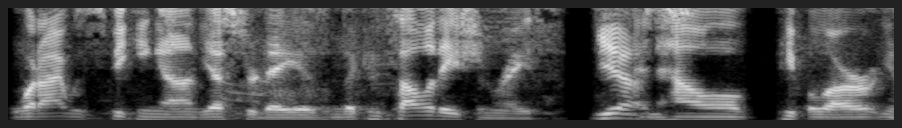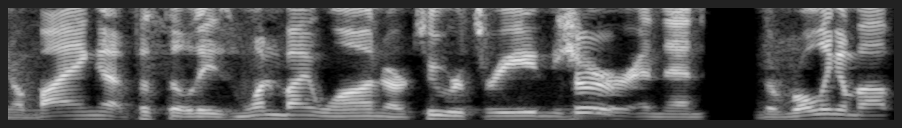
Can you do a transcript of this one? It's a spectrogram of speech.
what I was speaking on yesterday is the consolidation race. Yes. And how people are, you know, buying uh, facilities one by one or two or three in sure. and then they're rolling them up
